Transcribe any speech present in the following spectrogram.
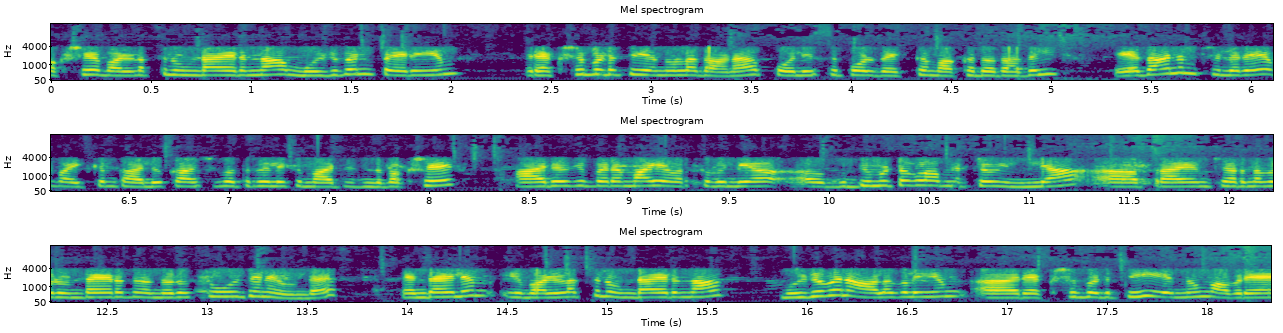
പക്ഷേ വള്ളത്തിലുണ്ടായിരുന്ന മുഴുവൻ പേരെയും രക്ഷപ്പെടുത്തി എന്നുള്ളതാണ് പോലീസ് ഇപ്പോൾ വ്യക്തമാക്കുന്നത്. അതിൽ ഏതാനും ചിലരെ വൈക്കം താലൂക്ക് ആശുപത്രിയിലേക്ക് മാറ്റിയിട്ടുണ്ട്. പക്ഷേ ആരോഗ്യപരമായി അവർക്ക് വലിയ ബുദ്ധിമുട്ടുകളോ മറ്റോ ഇല്ല. പ്രായം ചേർന്നവരുണ്ടായിരുന്നു എന്നൊരു സൂചനയുണ്ട്. എന്തായാലും ഈ വള്ളത്തിലുണ്ടായിരുന്ന മുഴുവൻ ആളുകളെയും രക്ഷപ്പെടുത്തി എന്നും അവരെ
